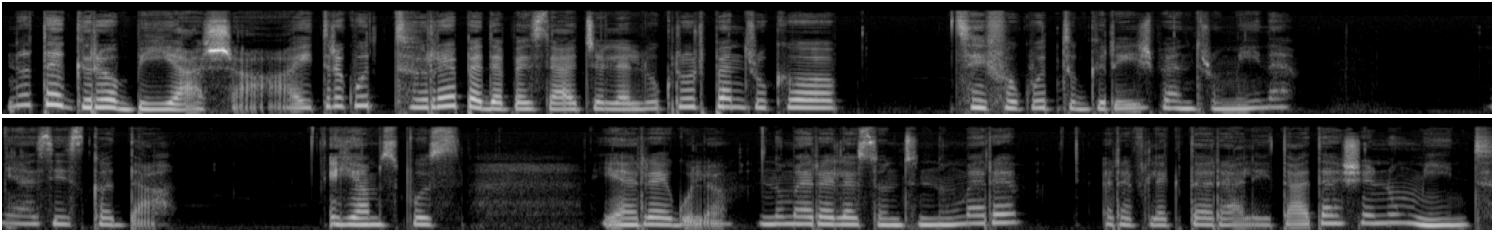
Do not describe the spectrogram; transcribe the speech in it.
nu te grăbi așa, ai trecut repede peste acele lucruri pentru că ți-ai făcut griji pentru mine? Mi-a zis că da. I-am spus, e în regulă, numerele sunt numere, reflectă realitatea și nu mint,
